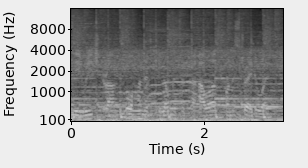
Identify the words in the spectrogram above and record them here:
easily reach around 400 km per hour on a straightaway.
